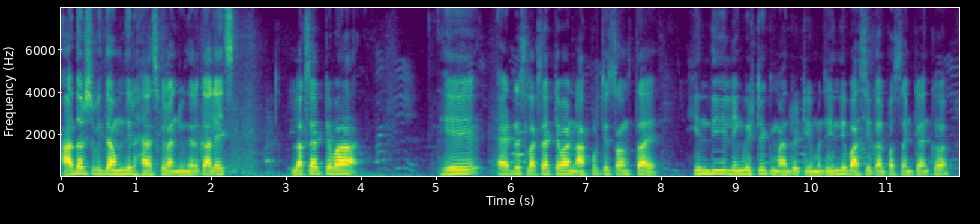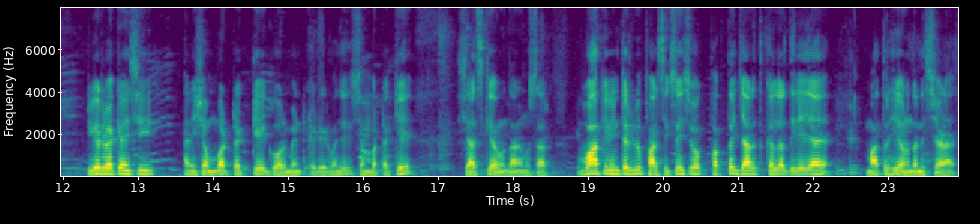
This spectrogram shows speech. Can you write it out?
Adarsh Vidyamandir high school and junior college लक्षात ठेवा हे ॲड्रेस लक्षात ठेवा नागपूरची संस्था आहे. हिंदी लिंग्विस्टिक मायनॉरिटी म्हणजे हिंदी भाषिक अल्पसंख्याक क्लिअर वॅकन्सी आणि शंभर टक्के गव्हर्मेंट एडेड म्हणजे शंभर टक्के शासकीय अनुदानानुसार. वाक इन इंटरव्ह्यू फार शिक्षण सेवक फक्त जाहिरात कलर दिलेले आहे मात्र ही अनुदानित शाळा आहे.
